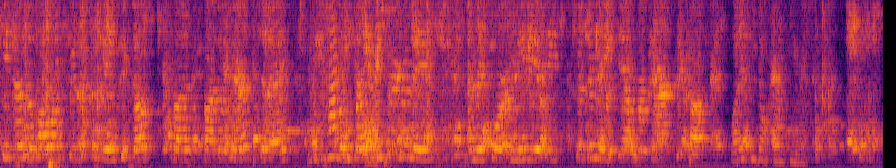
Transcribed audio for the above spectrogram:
Teachers, the following students are being picked up by, by their parents today. Please register parents. your name and report immediately to the gymnasium for parent pickup. What if you don't have? Parents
